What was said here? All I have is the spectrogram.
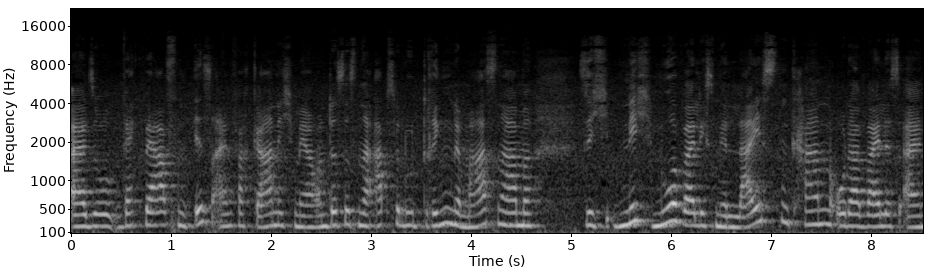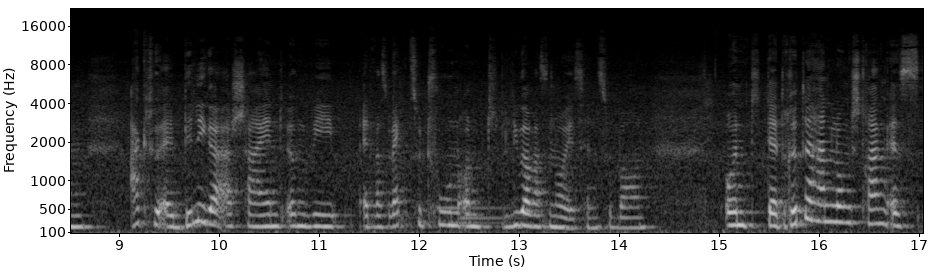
Also wegwerfen ist einfach gar nicht mehr. Und das ist eine absolut dringende Maßnahme, sich nicht nur, weil ich es mir leisten kann oder weil es einem aktuell billiger erscheint, irgendwie etwas wegzutun und lieber was Neues hinzubauen. Und der dritte Handlungsstrang ist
